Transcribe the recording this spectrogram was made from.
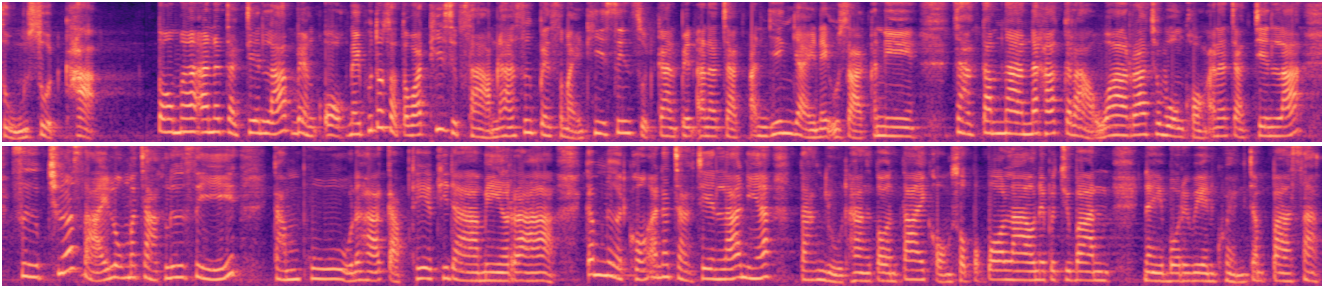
สูงสุดค่ะ ต่อมาอาณาจักรเจนละแบ่งออกในพุทธศตวรรษที่ 13 นะคะซึ่งเป็นสมัยที่สิ้นสุดการเป็นอาณาจักรอันยิ่งใหญ่ในอุตสาคเน จากตำนานนะคะ กล่าวว่าราชวงศ์ของอาณาจักรเจนละ สืบเชื้อสายลงมาจากลือสีกัมพูนะคะ กับเทพธิดาเมรากำเนิดของอาณาจักรเจนละเนี้ยตั้งอยู่ทางตอนใต้ของสปปลาวในปัจจุบัน ในบริเวณแขวงจำปาสัก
